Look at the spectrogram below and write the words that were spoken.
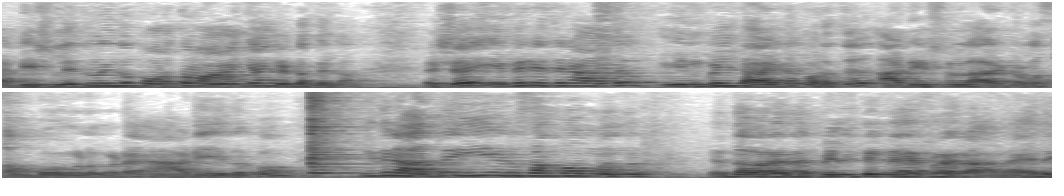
അഡീഷണൽ ഇത് നിങ്ങൾക്ക് പുറത്ത് വാങ്ങിക്കാൻ കിട്ടത്തില്ല. പക്ഷേ ഇവർ ഇതിനകത്ത് ഇൻബിൽട്ട് ആയിട്ട് കുറച്ച് അഡീഷണൽ ആയിട്ടുള്ള സംഭവങ്ങളും കൂടെ ആഡ് ചെയ്തപ്പോൾ ഇതിനകത്ത് ഈ ഒരു സംഭവം വന്ന് എന്താ പറയുന്നത് ബിൽറ്റ് ഇൻ എയർ ഫ്രയർ അതായത്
